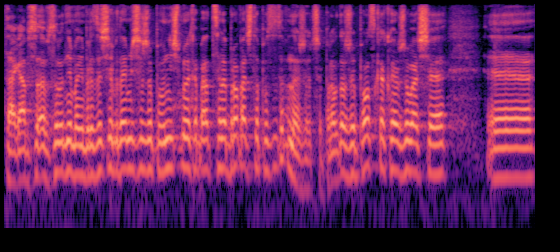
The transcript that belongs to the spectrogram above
Tak, abs- absolutnie, panie prezesie. Wydaje mi się, że powinniśmy chyba celebrować te pozytywne rzeczy, prawda? Że Polska kojarzyła się e,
